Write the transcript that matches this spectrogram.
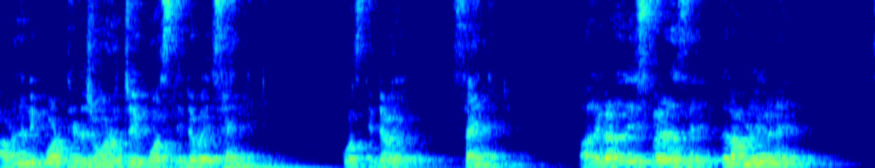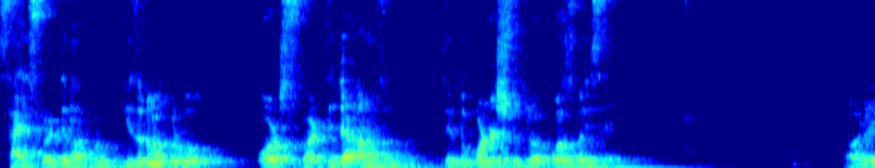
আমরা জানি cot থিটা সমান হচ্ছে cos theta by sin theta. cos theta by sin theta. তাহলে এখানে যদি স্কোয়ার আছে, তাহলে আমরা এখানে sin স্কোয়ার দিয়ে ভাগ করব। কি জন্য ভাগ করব? cot স্কোয়ার থিটা আনার জন্য। যেহেতু এর সূত্র cos বাই sin তাহলে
